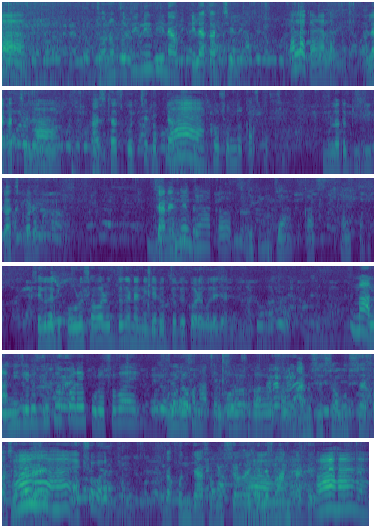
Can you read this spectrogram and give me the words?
হ্যাঁ। জনপ্রতিনিধি না এলাকার ছেলে? এলাকার এলাকার। এলাকার ছেলে। হ্যাঁ। কাজ টাজ করছে ঠিকঠাক? হ্যাঁ খুব সুন্দর কাজ করছে। মূলত কি কি কাজ করে? জানেন যেটা? যা কাজ তাই করে। সেগুলো কি পৌরসভার উদ্যোগে না নিজের উদ্যোগে করে বলে জানেন? না না নিজের উদ্যোগও করে পুরসভায় উনি যখন আছেন পৌরসভায় করে। মানুষের সমস্যায় পাশে হ্যাঁ দাঁড়ায়? হ্যাঁ হ্যাঁ একশো বার। যখন যা সমস্যা হয় গেলে পান তাকে? হ্যাঁ হ্যাঁ হ্যাঁ।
